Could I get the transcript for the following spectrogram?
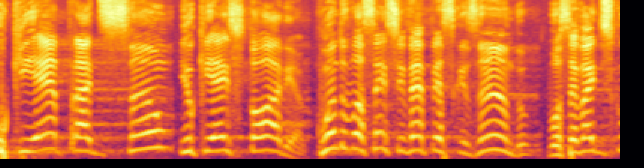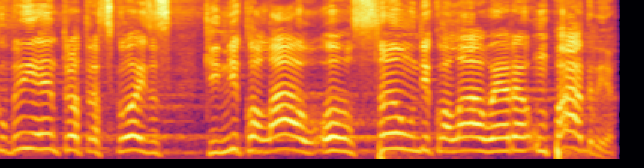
o que é tradição e o que é história. Quando você estiver pesquisando, você vai descobrir, entre outras coisas, que Nicolau ou São Nicolau era um padre,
